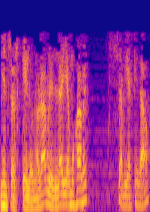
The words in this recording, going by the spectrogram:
Mientras que el honorable Laya Muhammad se había quedado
